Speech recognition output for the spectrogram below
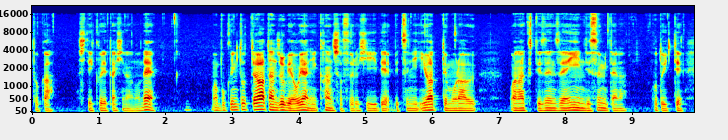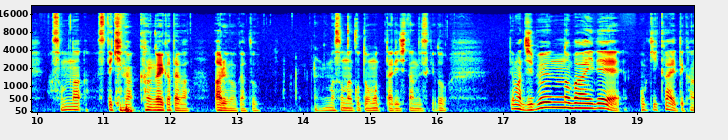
とかしてくれた日なので、まあ、僕にとっては誕生日は親に感謝する日で別に祝ってもらうはなくて全然いいんですみたいなこと言ってそんな素敵な考え方があるのかとまあ、そんなこと思ったりしたんですけどで、まあ、自分の場合で置き換えて考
